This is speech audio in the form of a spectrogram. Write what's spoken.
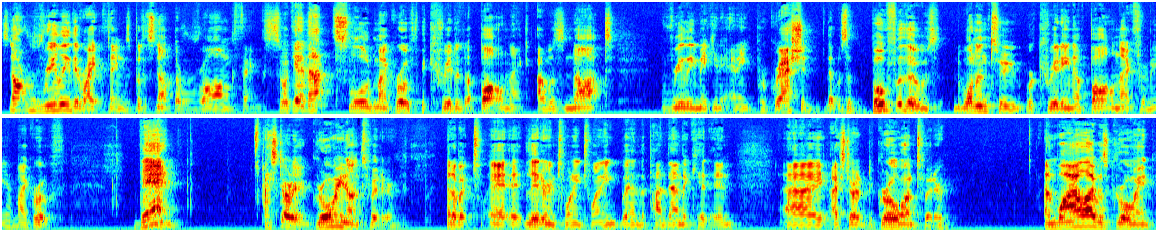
It's not really the right things, but it's not the wrong things. So again, that slowed my growth. It created a bottleneck. I was not really making any progression. That was a, both of those, one and two, were creating a bottleneck for me of my growth. Then I started growing on Twitter at about uh, uh, later in 2020 when the pandemic hit in. Uh, I started to grow on Twitter, and while I was growing,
